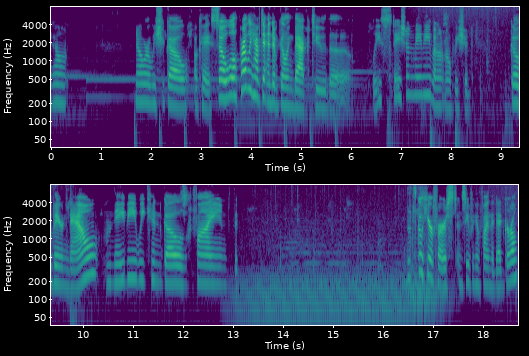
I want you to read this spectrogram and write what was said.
I don't know where we should go. Okay, so we'll probably have to end up going back to the police station, maybe, but I don't know if we should go there now. Maybe we can go find the. Let's go here first and see if we can find the dead girl.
